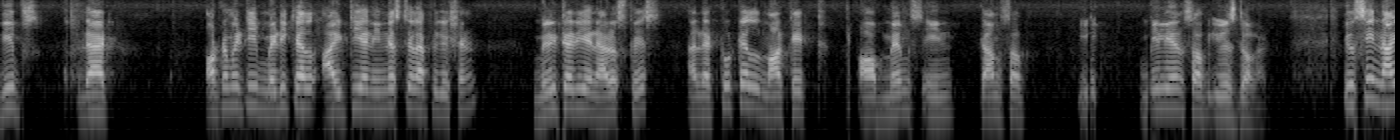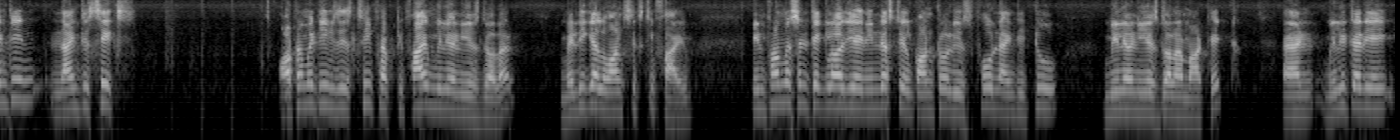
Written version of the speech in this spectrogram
gives that automotive, medical, IT and industrial application, military and aerospace and the total market of MEMS in terms of millions of US dollar. You see 1996 automotive is 355 million US dollar, medical 165, information technology and industrial control is 492 million US dollar market and military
